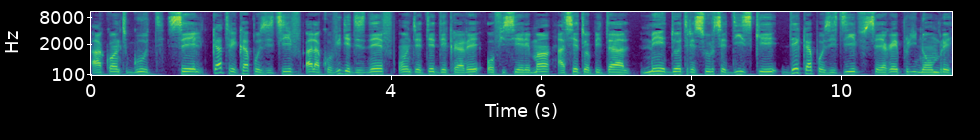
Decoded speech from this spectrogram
à compte-gouttes. Seuls quatre cas positifs à la COVID-19 ont été déclarés officiellement à cet hôpital, mais d'autres sources disent que des cas positifs seraient plus nombreux.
